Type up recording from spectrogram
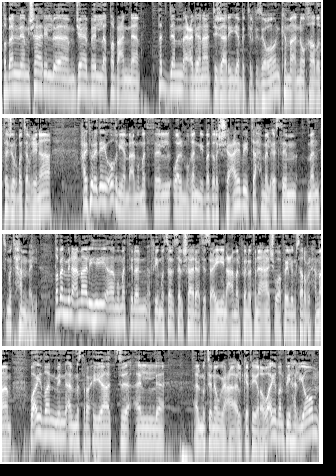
طبعا مشاري المجيبل طبعا قدم إعلانات تجارية بالتلفزيون كما أنه خاض تجربة الغناء. حيث لديه أغنية مع الممثل والمغني بدر الشعيبي تحمل اسم منت متحمل. طبعا من أعماله آه، ممثلا في مسلسل شارع 90 عام 2012 وفيلم سرب الحمام وأيضا من المسرحيات ال- المتنوعة الكثيرة. وأيضا في هاليوم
